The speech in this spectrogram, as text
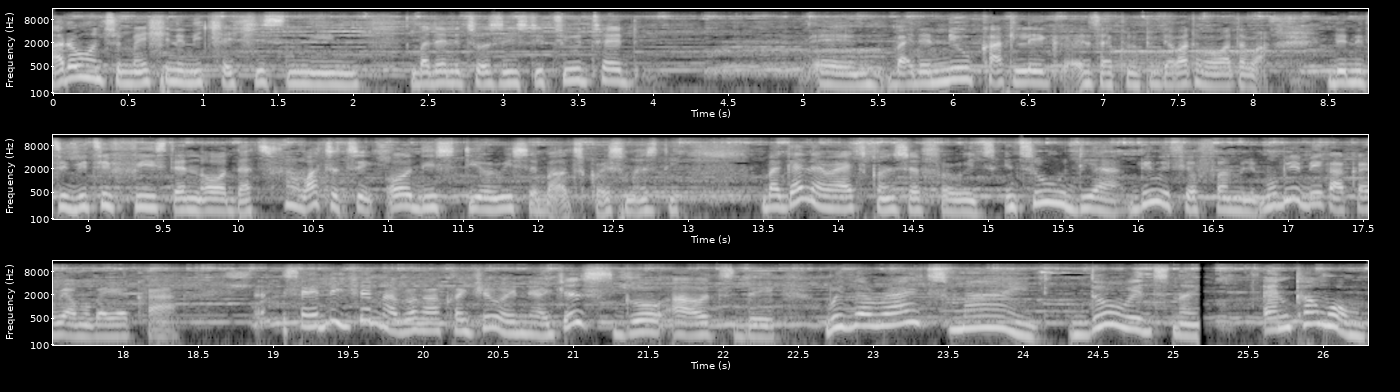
I don't want to mention any church's name, but then it was instituted um, by the new Catholic encyclopedia, whatever, whatever, the nativity feast and all that. What to take all these theories about Christmas Day. But get the right concept for it. Into dear, be with your family. Maybe be a career mobile car. Say just go out there with the right mind. Do it and come home.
